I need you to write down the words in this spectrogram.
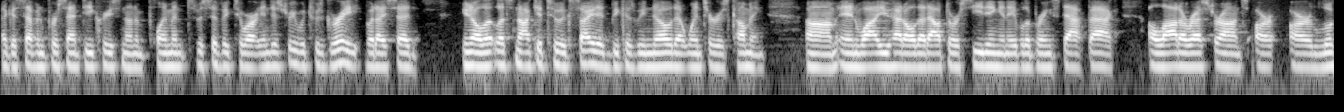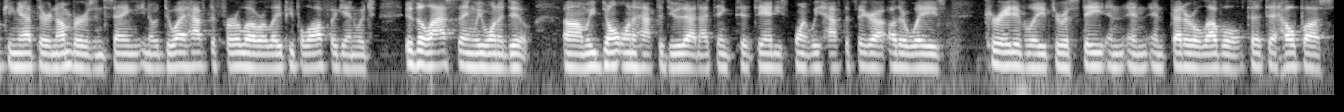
like a seven percent decrease in unemployment specific to our industry which was great but I said you know, let, us not get too excited because we know that winter is coming. Um, and while you had all that outdoor seating and able to bring staff back, a lot of restaurants are are looking at their numbers and saying, you know, do I have to furlough or lay people off again? Which is the last thing we want to do. Um, we don't want to have to do that. And I think to, to Andy's point, we have to figure out other ways creatively through a state and, and, and federal level to, to help us,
